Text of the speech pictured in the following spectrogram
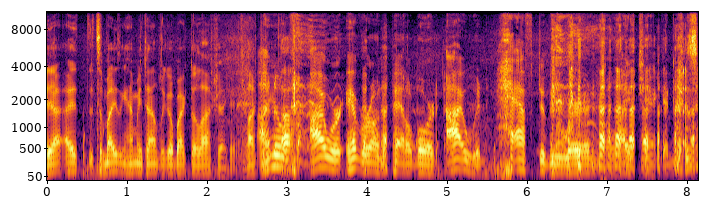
Yeah, it, it's amazing how many times we go back to the life jacket. Life I know if I were ever on a paddleboard, I would have to be wearing a life jacket. 'cause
